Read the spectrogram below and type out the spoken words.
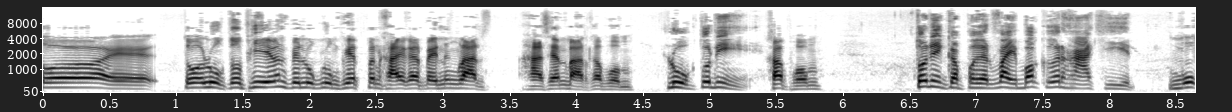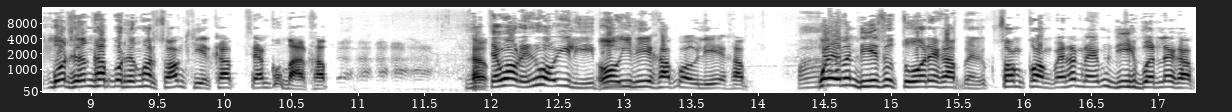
ตัวไอ้ตัวลูกตัวพี่มันเป็นลูกลุงเพชรเพิ่นขายกันไปหนึ่งล้านห้าแสนบาทครับผม ลูกตัวนี้ ครับผมตัวนี้ก็เปิดไว้บ่เกินหาขีด บ่บ่ถึงครับบ่ถึงฮอดสองขีดครับแสนกว่าบาทครับ ครับ แต่ว่าเลยที่ว่าอีหลีโอ้อีหลีครับโอ้อีหลีครับป้าเว้ยมันดีสุดตัวเลยครับเนี่ยซองกล้องไปทั้งไหนมันดีเบิดเลยครับ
